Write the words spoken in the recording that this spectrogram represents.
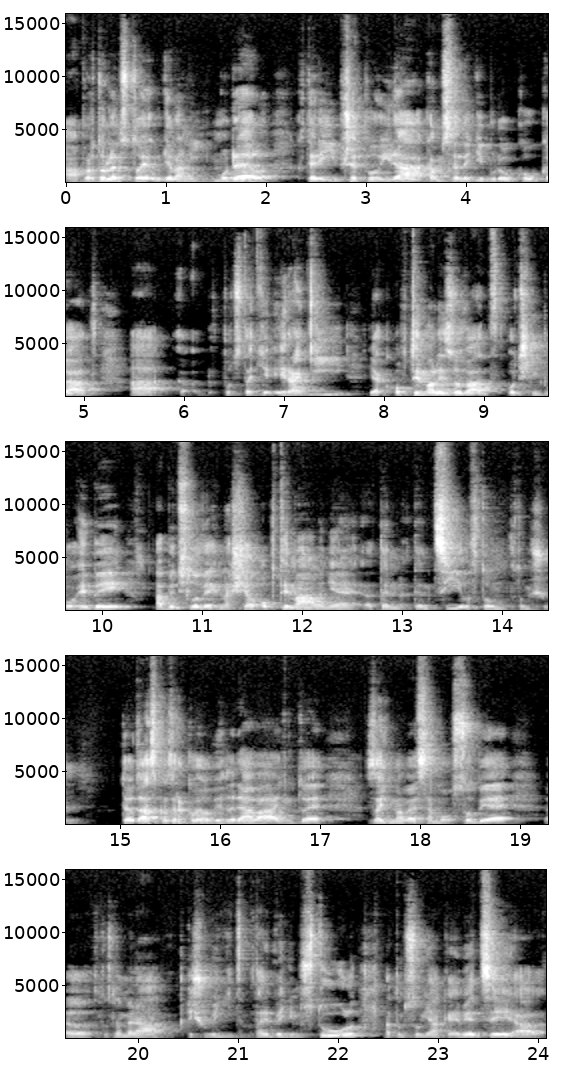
A pro tohle je udělaný model, který předpovídá, kam se lidi budou koukat a v podstatě i radí, jak optimalizovat oční pohyby, aby člověk našel optimálně ten, ten cíl v tom, v tom šumu. To je otázka zrakového vyhledávání, to je zajímavé samo o sobě, eh, to znamená, když uvidíte, tady vidím stůl, na tom jsou nějaké věci a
